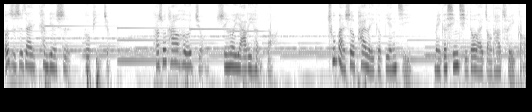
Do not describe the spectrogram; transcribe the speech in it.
而只是在看电视、喝啤酒。他说他要喝酒是因为压力很大。出版社派了一个编辑，每个星期都来找他催稿。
